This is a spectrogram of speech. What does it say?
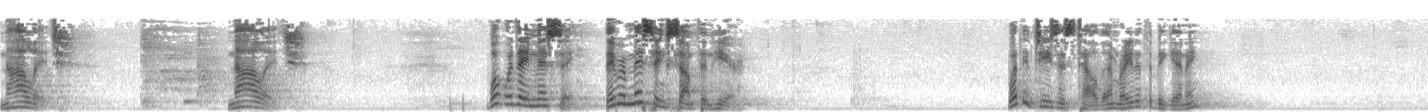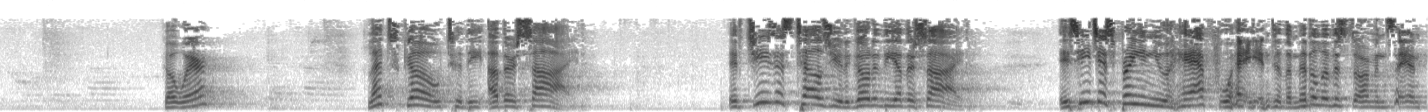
Knowledge. Knowledge. What were they missing? They were missing something here. What did Jesus tell them right at the beginning? Go where? Let's go to the other side. If Jesus tells you to go to the other side, is he just bringing you halfway into the middle of the storm and saying,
